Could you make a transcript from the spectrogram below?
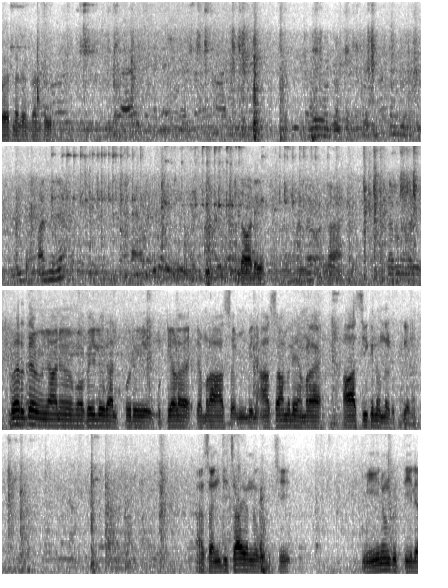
വരുന്നതും കണ്ട്. എന്താടി? വെറുതെ ഞാൻ മൊബൈലിൽ ഒരു അല്പൊരു കുട്ടികളെ നമ്മളെ ആസാം പിന്നെ ആസാമിലെ നമ്മളെ ആസിക്കിനൊന്ന് എടുക്കുകയാണ്. സഞ്ചിച്ചായ ഒന്ന് കുടിച്ച് മീനും കിട്ടിയില്ല.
